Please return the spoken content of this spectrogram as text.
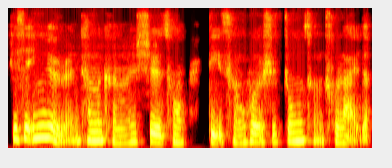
这些音乐人他们可能是从底层或者是中层出来的。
